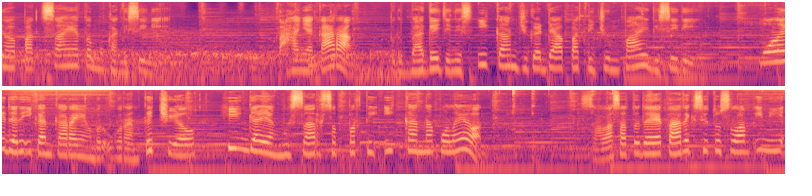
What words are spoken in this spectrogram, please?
dapat saya temukan di sini. Tak hanya karang, Berbagai jenis ikan juga dapat dijumpai di sini. Mulai dari ikan karang yang berukuran kecil hingga yang besar seperti ikan Napoleon. Salah satu daya tarik situs selam ini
